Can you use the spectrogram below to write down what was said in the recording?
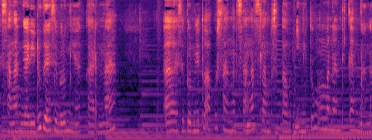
sangat gak diduga sebelumnya Karena uh, sebelumnya itu aku sangat-sangat selama setahun ini tuh menantikan banget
